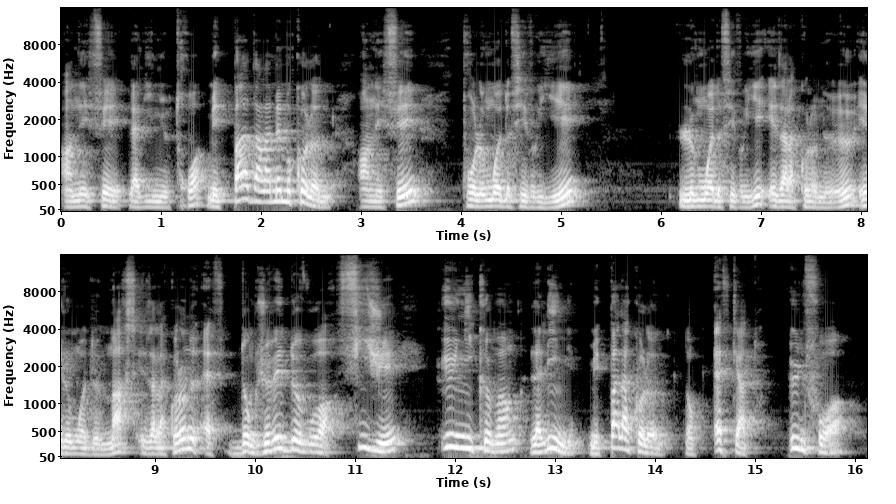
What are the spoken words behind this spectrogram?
en effet la ligne 3, mais pas dans la même colonne. En effet, pour le mois de février, le mois de février est dans la colonne E et le mois de mars est dans la colonne F. Donc je vais devoir figer uniquement la ligne, mais pas la colonne. Donc F4 une fois,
